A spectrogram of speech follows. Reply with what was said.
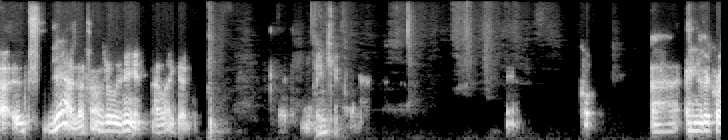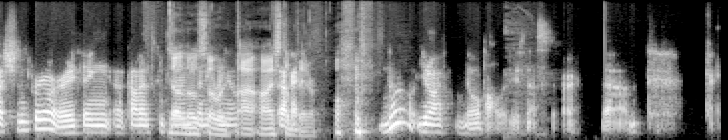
uh, it's yeah, that sounds really neat. I like it. Thank you. Uh, any other questions for you, or anything? Uh, comments, No, concerns? no, anything sorry. else? I, I stopped Okay. there. No, you don't have, no apologies necessary. Um, okay,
